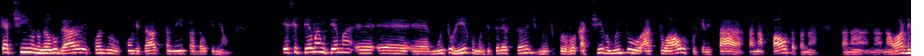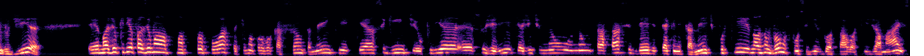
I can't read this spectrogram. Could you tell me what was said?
quietinho no meu lugar e quando convidado também para dar opinião. Esse tema é um tema é, é, é muito rico, muito interessante, muito provocativo, muito atual, porque ele está tá na pauta, está na, tá na, na, na, ordem do dia. É, mas eu queria fazer uma, uma, proposta aqui, uma provocação também, que, que é a seguinte: eu queria é, sugerir que a gente não, não tratasse dele tecnicamente, porque nós não vamos conseguir esgotá-lo aqui jamais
